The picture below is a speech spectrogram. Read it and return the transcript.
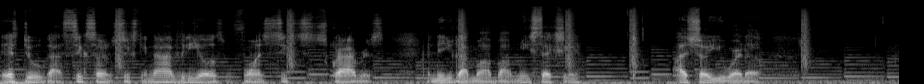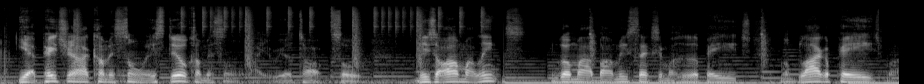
This dude got 669 videos with 460 subscribers. And then you got my About Me section. I'll show you where the yeah, Patreon coming soon. It's still coming soon, like real talk. So these are all my links. You go my about me section, my hood page, my blogger page, my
